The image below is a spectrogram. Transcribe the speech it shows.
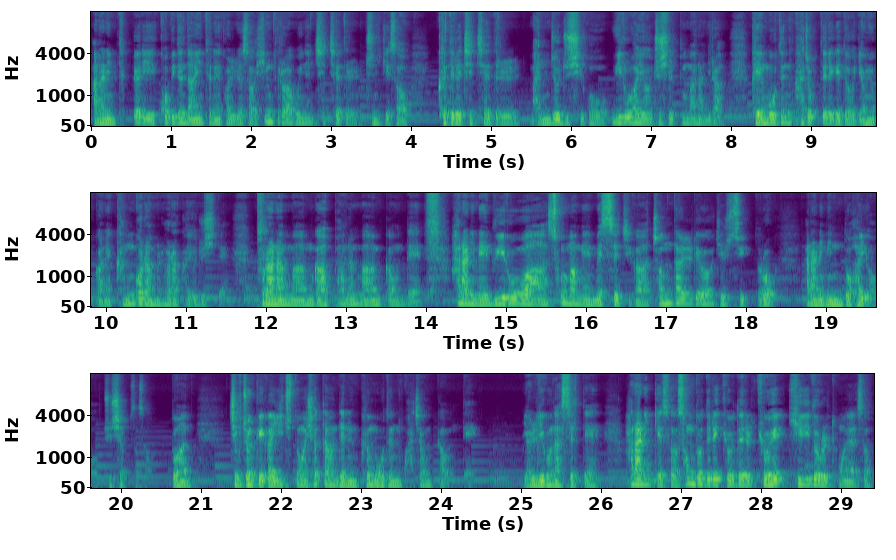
하나님 특별히 코비드 19에 걸려서 힘들어하고 있는 지체들 주님께서 그들의 지체들을 만져주시고 위로하여 주실 뿐만 아니라 그의 모든 가족들에게도 영육간의 강건함을 허락하여 주시되 불안한 마음과 아파하는 마음 가운데 하나님의 위로와 소망의 메시지가 전달되어질 수 있도록 하나님 인도하여 주시옵소서. 또한 지구촌교회가 2주 동안 셧다운되는 그 모든 과정 가운데 열리고 났을 때 하나님께서 성도들의 교대를 교회 기도를 통하여서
